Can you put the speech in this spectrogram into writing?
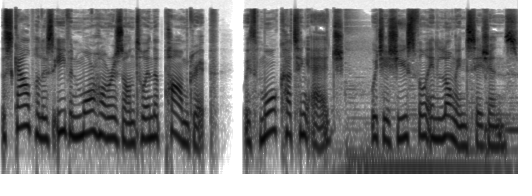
The scalpel is even more horizontal in the palm grip, with more cutting edge, which is useful in long incisions.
